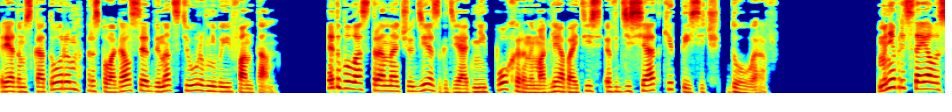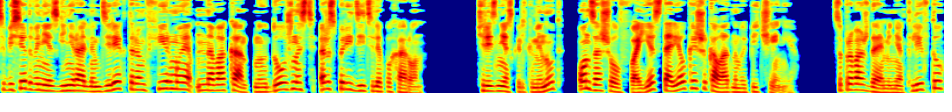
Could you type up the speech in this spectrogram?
рядом с которым располагался 12-уровневый фонтан. Это была страна чудес, где одни похороны могли обойтись в десятки тысяч долларов. Мне предстояло собеседование с генеральным директором фирмы на вакантную должность распорядителя похорон. Через несколько минут он зашел в фойе с тарелкой шоколадного печенья. Сопровождая меня к лифту,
